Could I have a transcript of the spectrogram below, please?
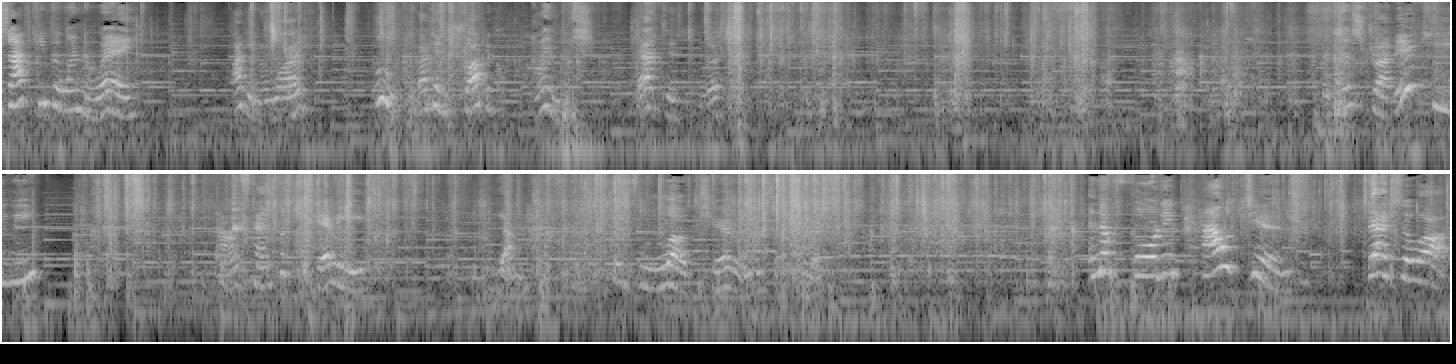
Stop, keep it one away. I don't know why. Ooh, got some tropical punch. That tastes delicious. This is strawberry kiwi. Now it's time for cherry. Yum. I love cherries. And the 40 pouches. That's a lot.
